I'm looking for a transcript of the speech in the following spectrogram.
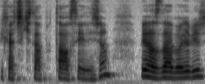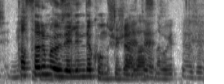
birkaç kitap tavsiye edeceğim. Biraz daha böyle bir... Tasarım özelinde konuşacağız Evet, aslında evet. bugün. Dilerim.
